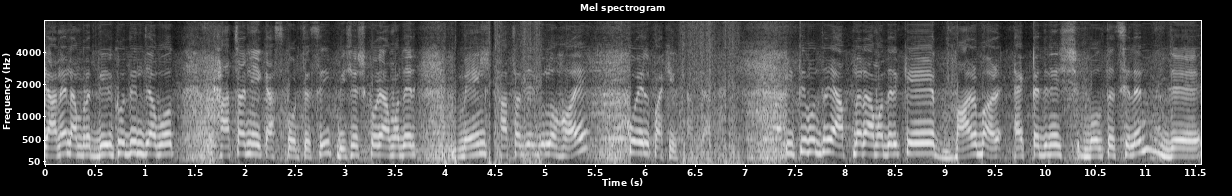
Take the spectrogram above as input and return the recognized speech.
জানেন, আমরা দীর্ঘদিন যাবৎ খাঁচা নিয়ে কাজ করতেছি। বিশেষ করে আমাদের মেইন খাঁচা যেগুলো হয়, কোয়েল পাখির খাঁচা। ইতিমধ্যে আপনারা আমাদেরকে বারবার একটা জিনিস বলতেছিলেন যে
